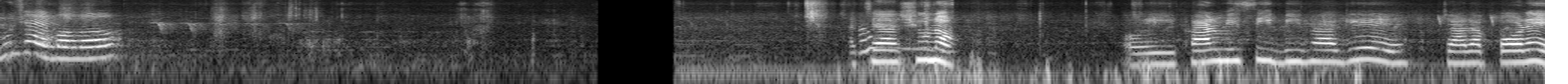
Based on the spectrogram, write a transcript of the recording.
বুঝায় বলো আচ্ছা শুনো। ওই ফার্মেসি বিভাগে যারা পড়ে,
